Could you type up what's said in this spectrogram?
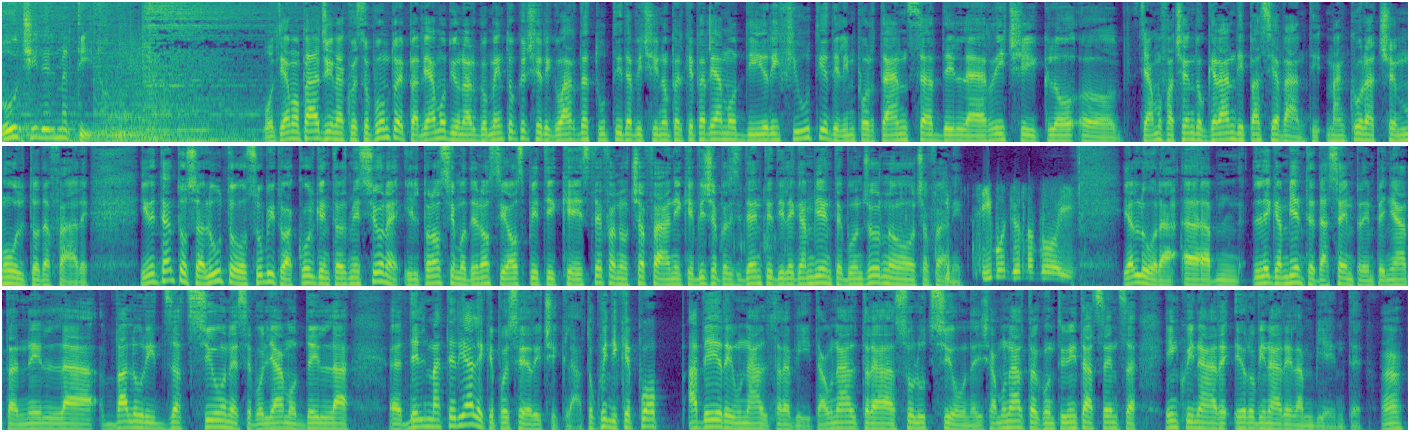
Voci del mattino. Voltiamo pagina a questo punto e parliamo di un argomento che ci riguarda tutti da vicino perché parliamo di rifiuti e dell'importanza del riciclo. Uh, stiamo facendo grandi passi avanti, ma ancora c'è molto da fare. Io intanto saluto subito, accolgo in trasmissione il prossimo dei nostri ospiti che è Stefano Ciafani, che è vicepresidente di Lega Ambiente. Buongiorno Ciafani. Sì, buongiorno a voi. E allora, um, Lega Ambiente da sempre impegnata nella valorizzazione, se vogliamo, della, uh, del materiale materiale che può essere riciclato, quindi che può avere un'altra vita, un'altra soluzione, diciamo un'altra continuità senza inquinare e rovinare l'ambiente. Eh?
